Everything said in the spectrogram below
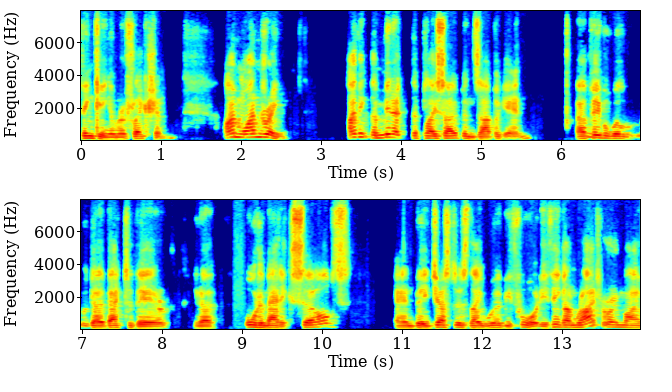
thinking and reflection, I'm wondering. I think the minute the place opens up again, uh, Mm. people will go back to their, you know, automatic selves and be just as they were before. Do you think I'm right, or am I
